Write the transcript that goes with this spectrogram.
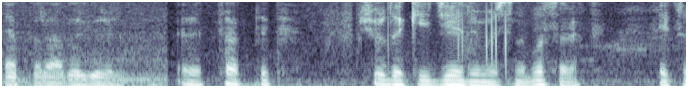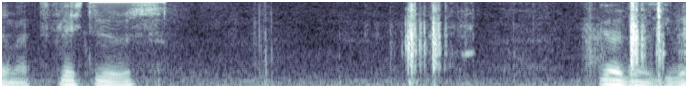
Hep beraber görelim. Evet taktık. Şuradaki C düğmesine basarak ekranı aktifleştiriyoruz. Gördüğünüz gibi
